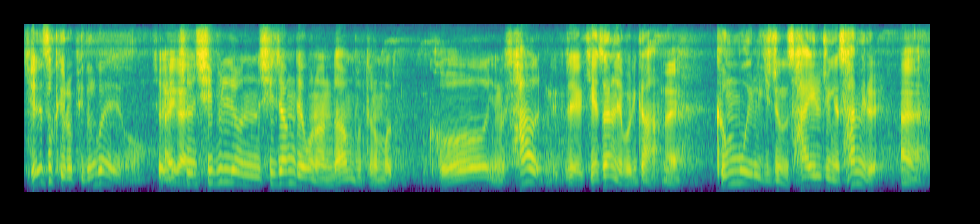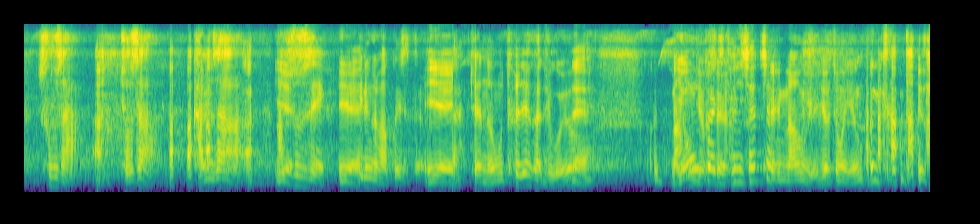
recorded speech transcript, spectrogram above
계속 괴롭히는 거예요. 저 하여간. 2011년 시장 되고 난 다음부터는 뭐 거의 뭐 사흘 제가 계산을 해보니까 네. 근무일 기준 4일 중에 3일을 예. 수사, 조사, 감사, 예. 압수수색 예. 이런 걸 받고 있었더라고요. 예. 제가 너무 털려가지고요. 네. 영웅까지 없어요. 털리셨죠? 네, 나온 게 정말 영광 상태에서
